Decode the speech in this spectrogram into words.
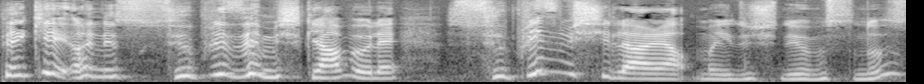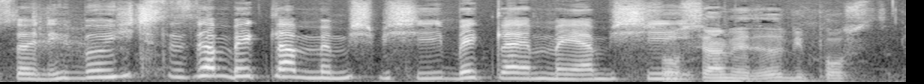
Peki hani sürpriz demişken böyle sürpriz bir şeyler yapmayı düşünüyor musunuz? Hani böyle hiç sizden beklenmemiş bir şey, beklenmeyen bir şey. Sosyal medyada bir post.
